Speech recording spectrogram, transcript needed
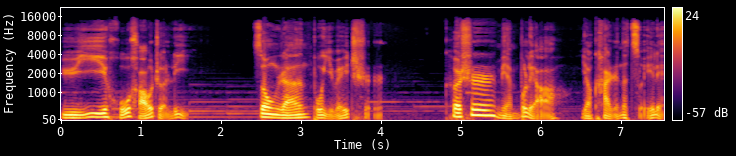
羽衣狐毫者立。纵然不以为耻，可是免不了要看人的嘴脸。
